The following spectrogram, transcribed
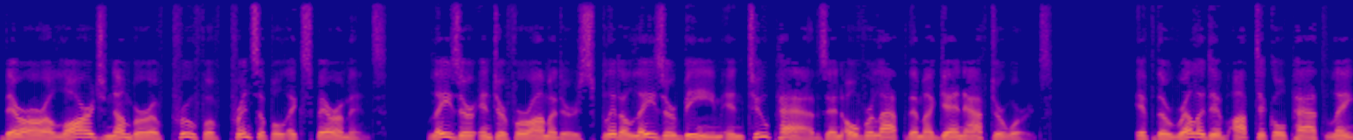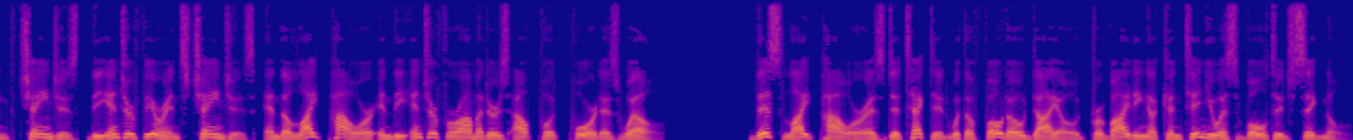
There are a large number of proof-of-principle experiments. Laser interferometers split a laser beam in two paths and overlap them again afterwards. If the relative optical path length changes, the interference changes, and the light power in the interferometer's output port as well. This light power is detected with a photodiode providing a continuous voltage signal.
